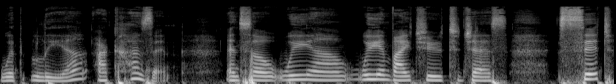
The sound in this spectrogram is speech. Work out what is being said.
with Leah, our cousin. And so we uh, we invite you to just sit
